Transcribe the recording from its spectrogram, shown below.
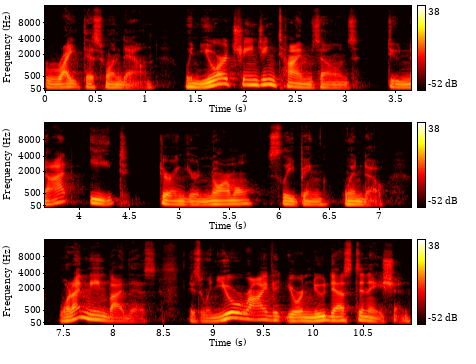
write this one down. When you are changing time zones, do not eat during your normal sleeping window. What I mean by this is when you arrive at your new destination,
